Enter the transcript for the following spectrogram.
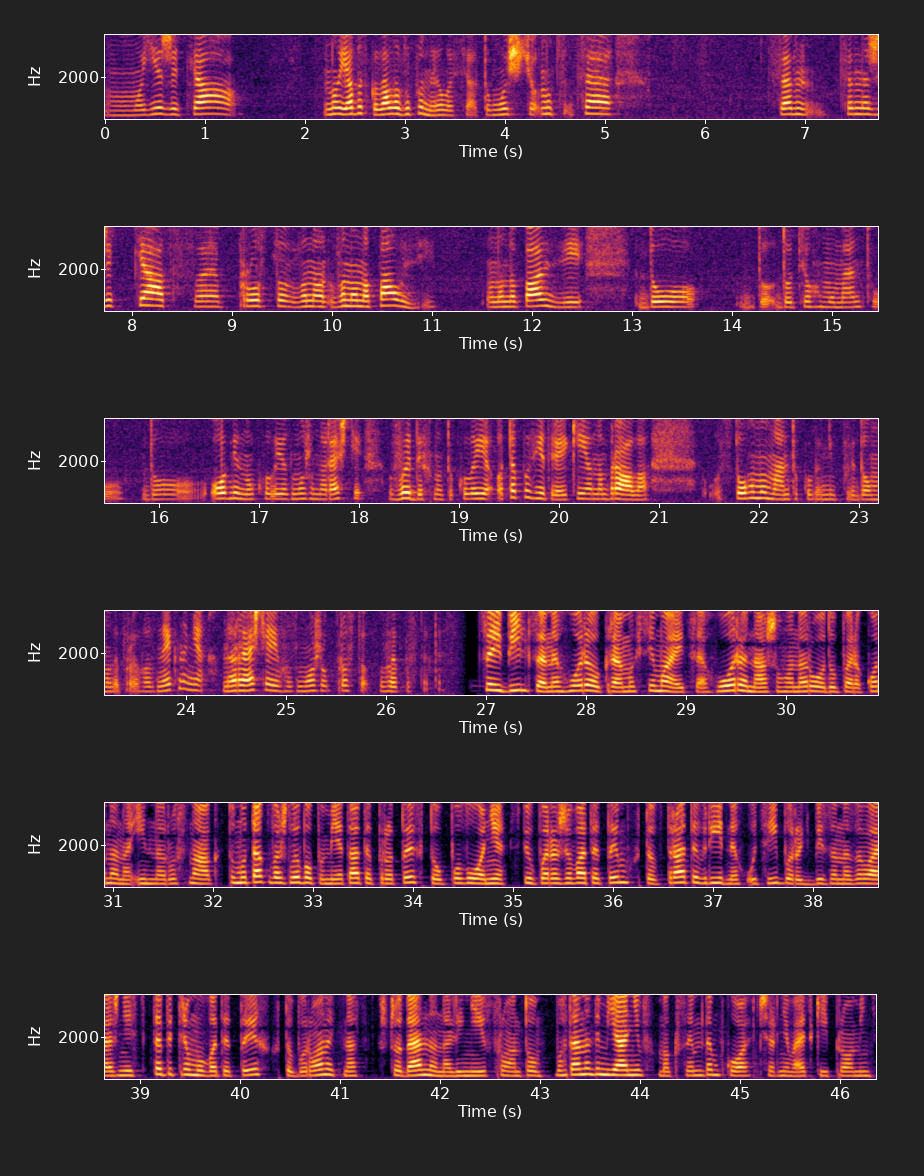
моє життя, ну я би сказала, зупинилося, тому що ну, це, це, це, це не життя, це просто воно, воно на паузі. Воно на паузі до, до, до цього моменту, до обміну, коли я зможу нарешті видихнути, коли я оте повітря, яке я набрала з того моменту, коли мені повідомили про його зникнення, нарешті я його зможу просто випустити. Цей біль це не горе окремих сімей, це горе нашого народу, переконана Інна Руснак. Тому так важливо пам'ятати про тих, хто в полоні, співпереживати тим, хто втратив рідних у цій боротьбі за незалежність, та підтримувати тих, хто боронить нас щоденно на лінії фронту. Богдана Дем'янів, Максим Демко, Чернівецький промінь.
